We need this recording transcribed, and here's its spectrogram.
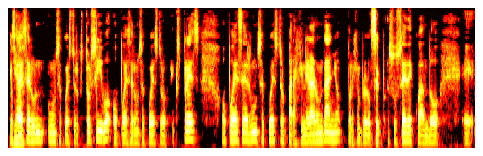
que Ya. puede ser un, un secuestro extorsivo o puede ser un secuestro express o puede ser un secuestro para generar un daño, por ejemplo, lo que sucede cuando, eh,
